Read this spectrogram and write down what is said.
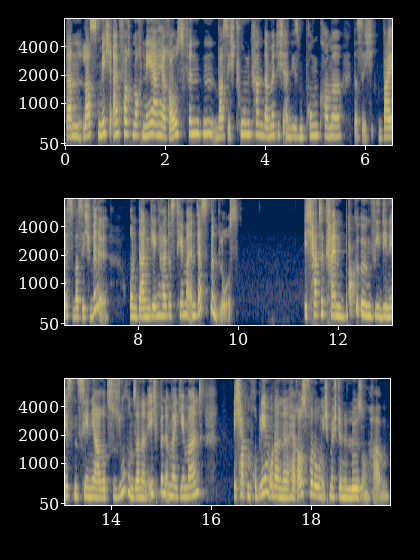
dann lass mich einfach noch näher herausfinden, was ich tun kann, damit ich an diesen Punkt komme, dass ich weiß, was ich will. Und dann ging halt das Thema Investment los. Ich hatte keinen Bock, irgendwie die nächsten zehn Jahre zu suchen, sondern ich bin immer jemand, ich habe ein Problem oder eine Herausforderung, ich möchte eine Lösung haben.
